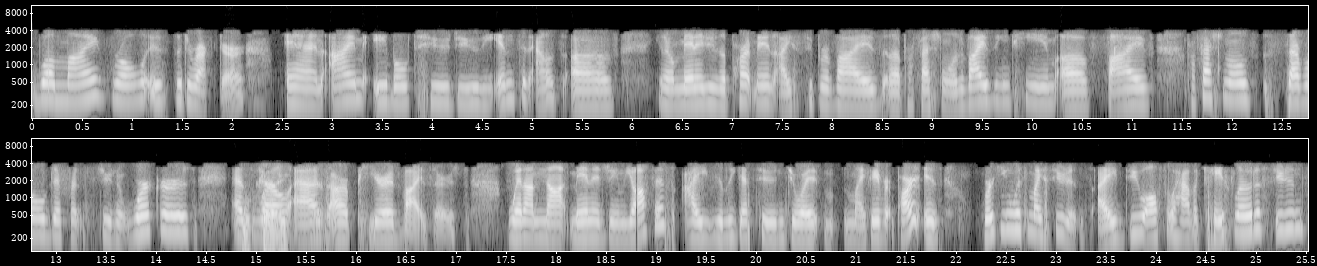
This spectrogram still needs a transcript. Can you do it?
well, my role is the director, and I'm able to do the ins and outs of, you know, managing the department. I supervise a professional advising team of five professionals, several different student workers, as okay. well as our peer advisors. When I'm not managing the office, I really get to enjoy. My favorite part is working with my students. I do also have a caseload of students.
